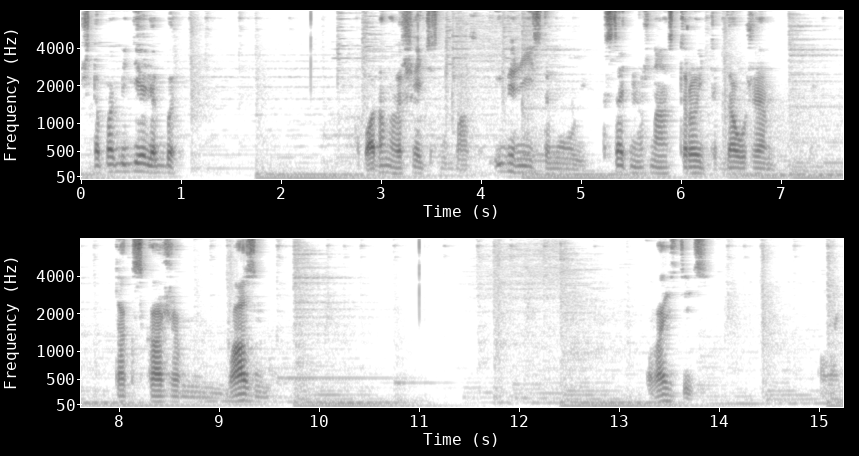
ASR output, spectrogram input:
Что победили бы а потом возвращайтесь на базу и вернись домой кстати нужно строить тогда уже так скажем базу давай здесь Давай.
